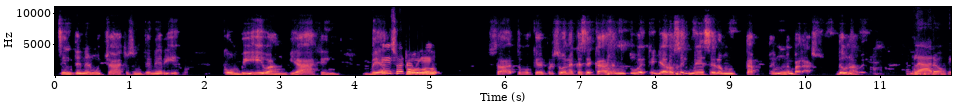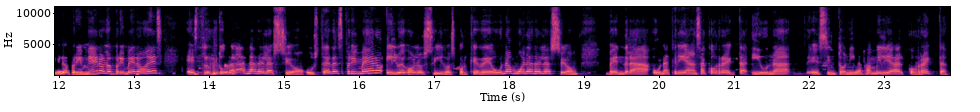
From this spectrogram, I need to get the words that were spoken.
sin tener muchachos, sin tener hijos. Convivan, viajen, vean Sí, suena todo. bien. Exacto, porque hay personas que se casan y tú ves que ya a los seis meses tap en un embarazo, de una vez. Claro, y lo primero, lo primero es estructurar la relación. Ustedes primero y luego los hijos, porque de una buena relación vendrá una crianza correcta y una eh, sintonía familiar correcta.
